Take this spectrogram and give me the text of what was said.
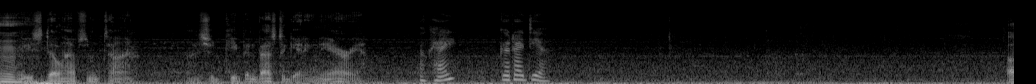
อืม We still have some time. I should keep investigating the area. Okay? Good idea. โอ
